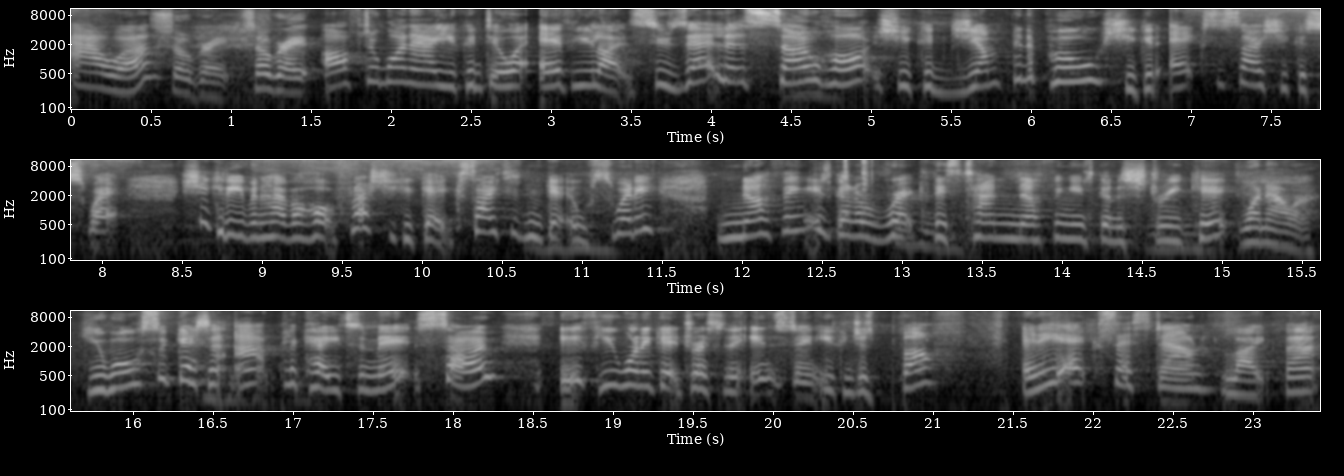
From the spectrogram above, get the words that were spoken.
hour, So great, so great. after one hour, you can do whatever you like. Suzette looks so mm. hot. She could jump in a pool. She could exercise. She could sweat. She could even have a hot flash. She could get excited and get all mm-hmm. sweaty. Nothing is going to wreck mm-hmm. this tan. Nothing is going to streak it. Mm-hmm. One hour. You also get an applicator mitt. So if you want to get dressed in an instant, you can just buff any excess down like that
